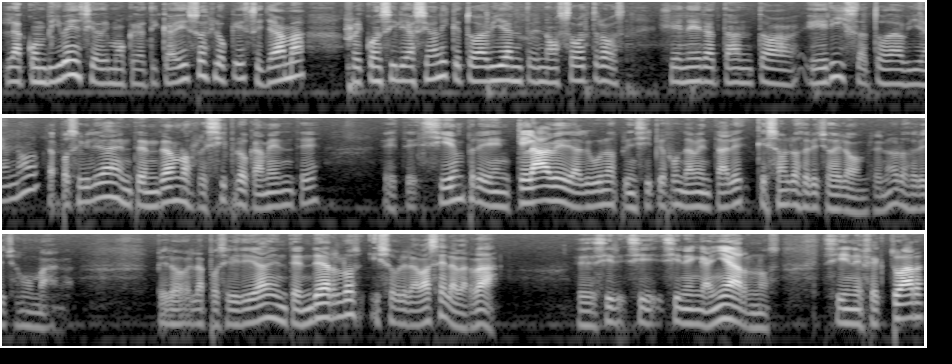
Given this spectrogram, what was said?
la convivencia democrática. Eso es lo que se llama reconciliación y que todavía entre nosotros genera tanta eriza todavía, ¿no? La posibilidad de entendernos recíprocamente este, siempre en clave de algunos principios fundamentales que son los derechos del hombre, ¿no? los derechos humanos. Pero la posibilidad de entenderlos y sobre la base de la verdad. Es decir, sin engañarnos, sin efectuar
